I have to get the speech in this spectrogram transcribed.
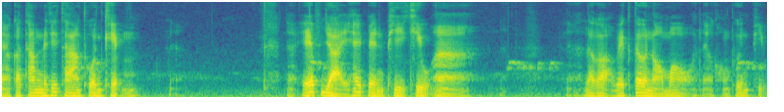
นะก็ทำในทิศทางทวนเข็มนะ f ใหญ่ให้เป็น pqr นะแล้วก็เวกเตอร์ normal นะของพื้นผิว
